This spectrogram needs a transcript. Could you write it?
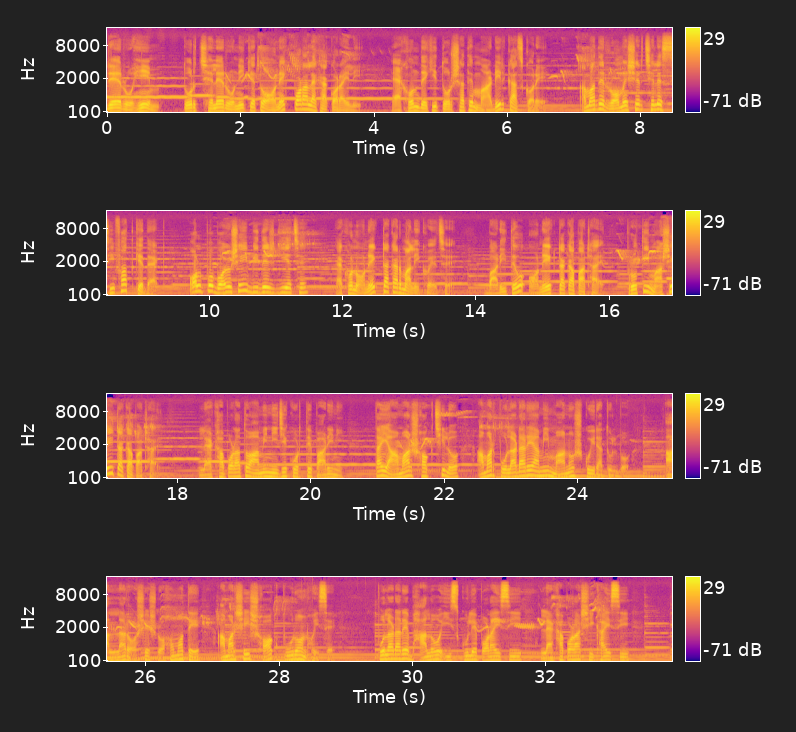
কিরে রহিম, তোর ছেলে রনিকে তো অনেক পড়ালেখা করাইলি। এখন দেখি তোর সাথে মাডির কাজ করে। আমাদের রমেশের ছেলে সিফাতকে দেখ, অল্প বয়সেই বিদেশ গিয়েছে, এখন অনেক টাকার মালিক হয়েছে। বাড়িতেও অনেক টাকা পাঠায়, প্রতি মাসেই টাকা পাঠায়। লেখাপড়া তো আমি নিজে করতে পারিনি, তাই আমার শখ ছিল আমার পোলাডারে আমি মানুষ কইরা তুলব। আল্লাহর অশেষ রহমতে আমার সেই শখ পূরণ হইছে। পোলাডারে ভালো স্কুলে পড়াইছি, লেখাপড়া শিখাইছি।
